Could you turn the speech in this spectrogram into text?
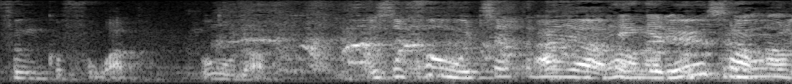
funkofob. Olof. Och så fortsätter man göra man hänger honom ut honom.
